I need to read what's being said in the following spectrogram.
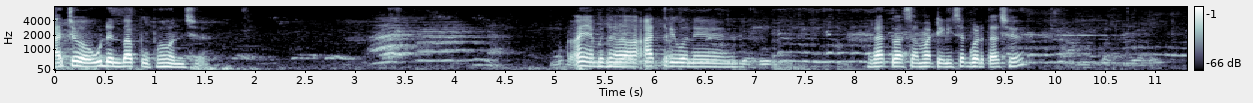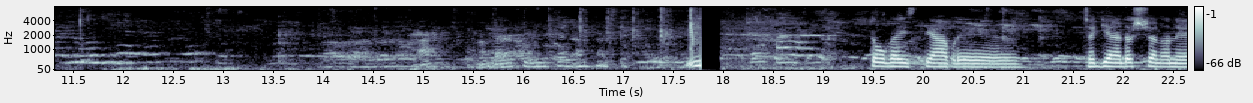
આ જો ઉડન બાપુ ભવન છે. અહીંયા બધા આત્રીઓને રાતવાસા માટેની સગવડતા છે. તો ગાઈસ, ત્યાં આપણે જગ્યાના દર્શન અને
